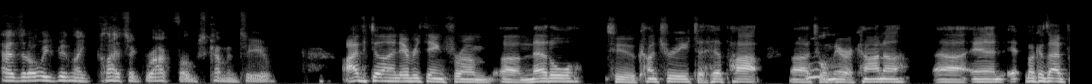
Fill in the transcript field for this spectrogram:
has it always been like classic rock folks coming to you? I've done everything from uh, metal to country to hip hop uh, to Americana, uh, and it, because I've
